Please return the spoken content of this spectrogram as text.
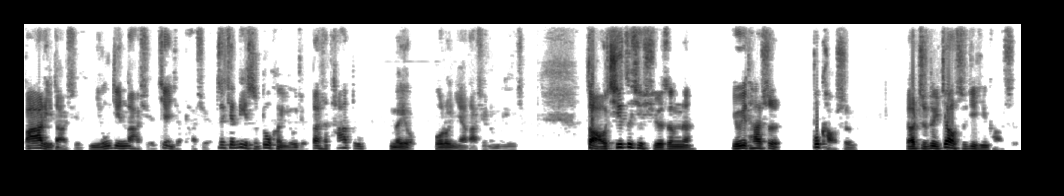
巴黎大学、牛津大学、剑桥大学，这些历史都很悠久，但是它都没有博洛尼亚大学那么悠久。早期这些学生呢，由于他是不考试，而只对教师进行考试，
